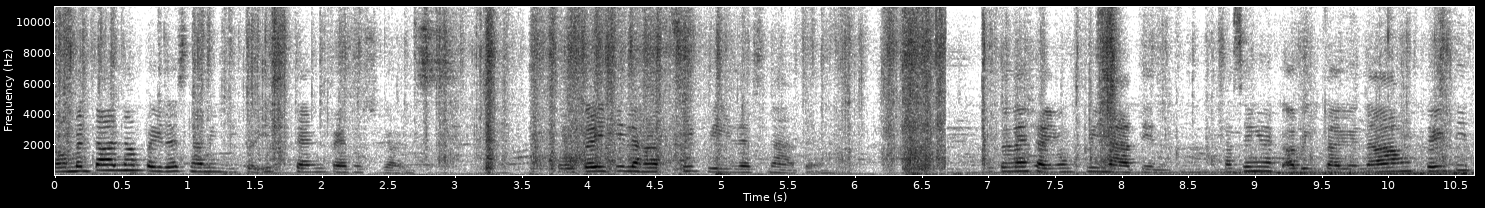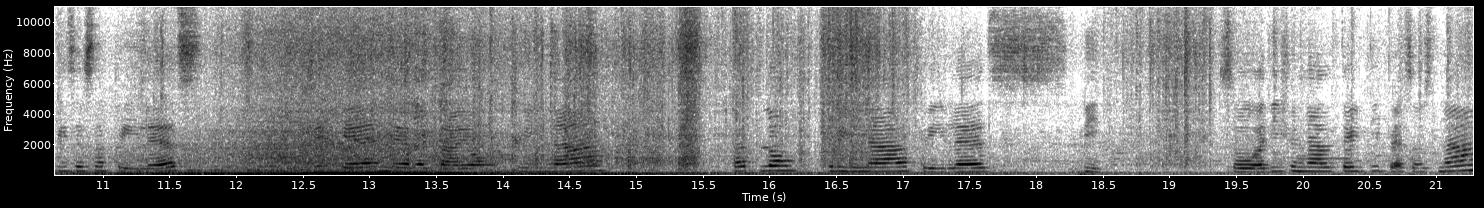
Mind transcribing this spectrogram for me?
So, ang bentahan ng Payless namin dito is 10 pesos guys. So, 30 lahat si Payless natin. Ito na siya, yung free natin. Kasi nag-abig tayo ng 30 pieces na Payless. Chicken, meron tayong free na, tatlong free na Payless beef. So, additional 30 pesos na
